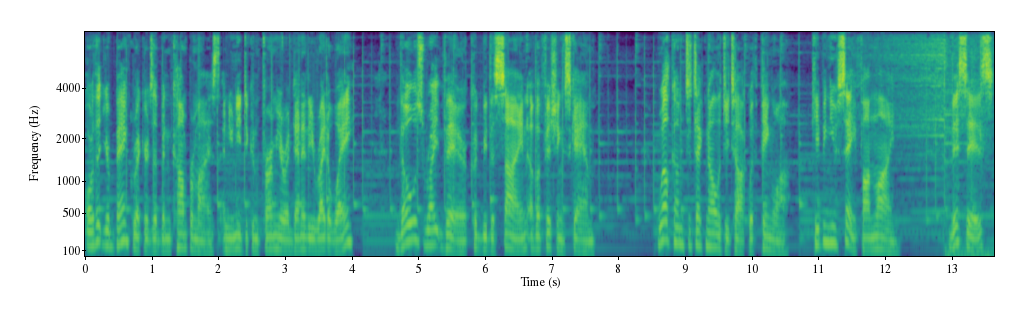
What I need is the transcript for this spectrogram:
Or that your bank records have been compromised and you need to confirm your identity right away? Those right there could be the sign of a phishing scam. Welcome to Technology Talk with Pinnguaq, keeping you safe online. This is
